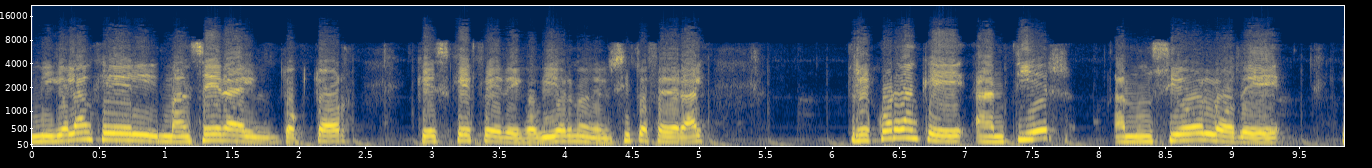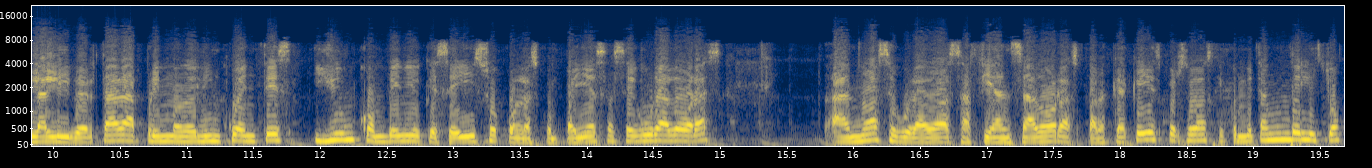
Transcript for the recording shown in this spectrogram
Miguel Ángel Mancera, el doctor que es jefe de gobierno en el Distrito Federal. Recuerdan que Antier anunció lo de la libertad a primo delincuentes y un convenio que se hizo con las compañías aseguradoras, a no aseguradoras, afianzadoras, para que aquellas personas que cometan un delito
